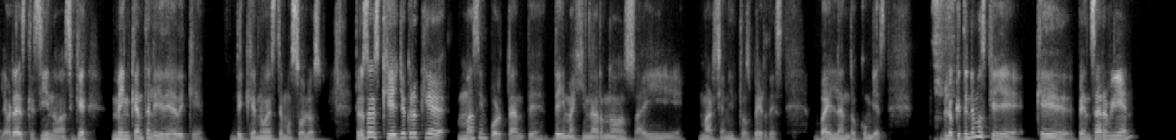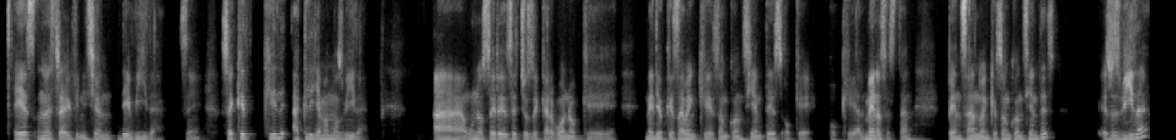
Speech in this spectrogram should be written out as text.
La verdad es que sí, ¿no? Así que me encanta la idea de que, de que no estemos solos. Pero sabes qué, yo creo que más importante de imaginarnos ahí marcianitos verdes bailando cumbias, lo que tenemos que, que pensar bien es nuestra definición de vida, ¿sí? O sea, ¿qué, qué, a qué le llamamos vida? A unos seres hechos de carbono que medio que saben que son conscientes o que, o que al menos están pensando en que son conscientes. ¿Eso es vida?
